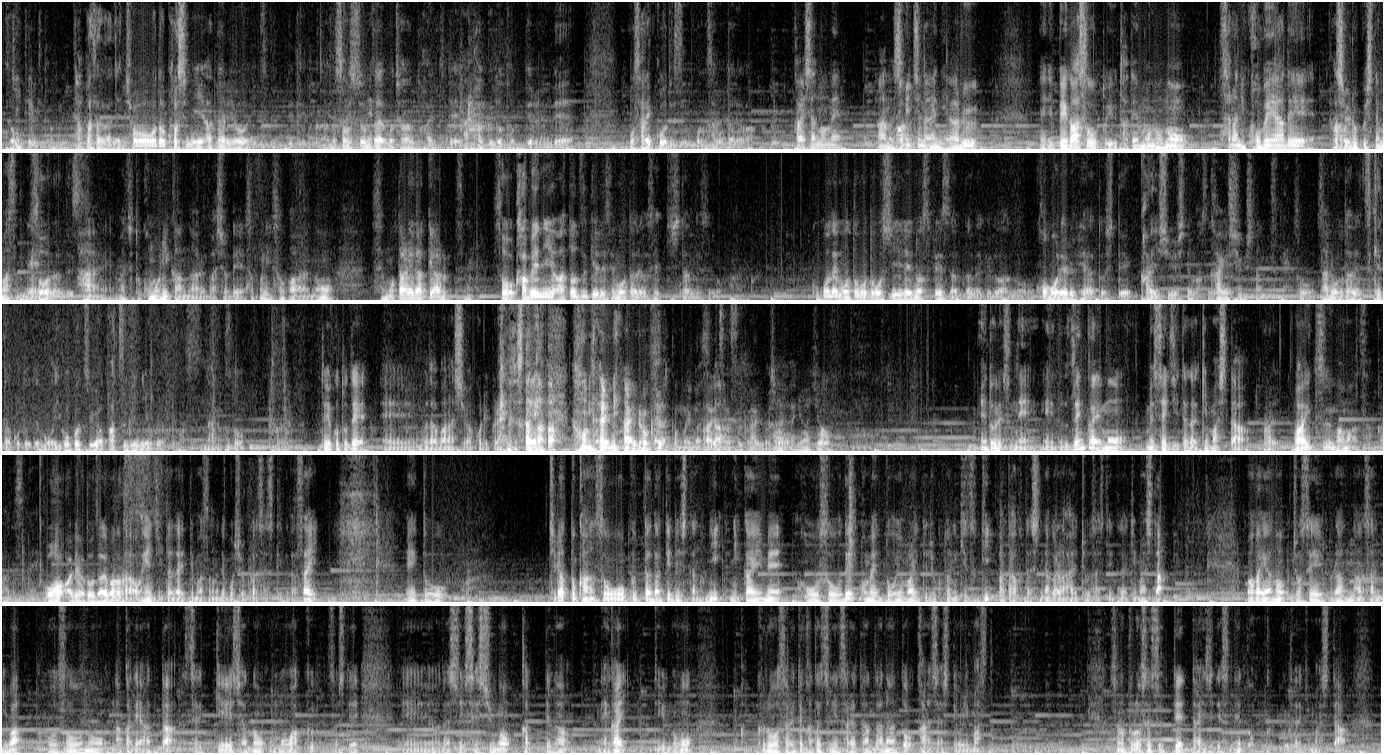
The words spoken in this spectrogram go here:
聞いてる人はね。高さがねちょうど腰に当たるように作っててあのクッション材もちゃんと入ってて、はい。角度取ってるんでもう最高ですよこの背もたれは、会社のねあのはい。敷地内にある、えーベガ層という建物のさらに小部屋で収録してますんで、そうなんです、はい。まあ、ちょっとこもり感のある場所でそこにソファーの背もたれだけあるんですね。そう壁に後付けで背もたれを設置したんですよ、ここでもともと押し入れのスペースだったんだけどあのこもれる部屋として改修してますので。回収したんですね。そう背もたれつけたことでもう居心地が抜群に良くなってます、なるほど。はいということで、えー無駄話はこれくらいにして 本題に入ろうかなと思いますが、はい、早速入りましょう、はい、入りましょう。えっ、とですね、えー、と前回もメッセージいただきましたはい。Y2 ママンさんからですね。おありがとうございまますたお返事いただいてますのでご紹介させてください。えっ、とちらっと感想を送っただけでしたのに2回目放送でコメントを読まれていることに気づきあたふたしながら拝聴させていただきました我が家の女性プランナーさんには放送の中であった設計者の思惑そして、えー私接種の勝手な願いっていうのを苦労されて形にされたんだなと感謝しております。とそのプロセスって大事ですねといただきました。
